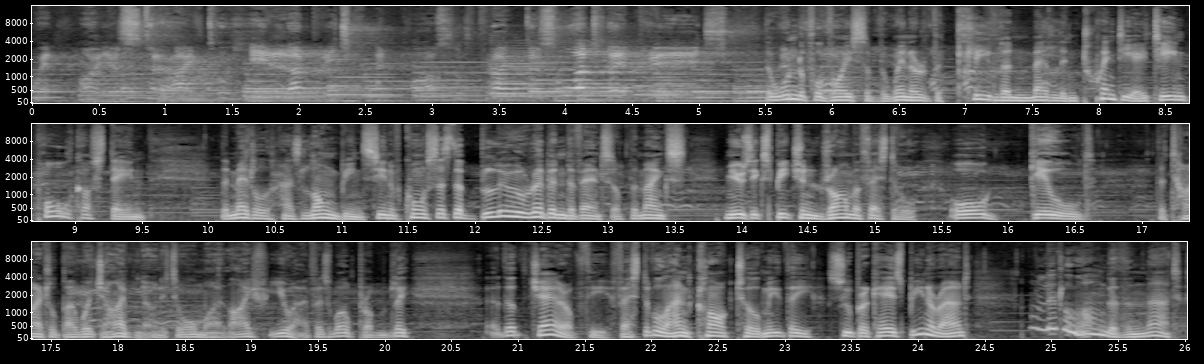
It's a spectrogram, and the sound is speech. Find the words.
When warriors strive to heal a breach and apostles practice what they preach. The wonderful voice of the winner of the Cleveland Medal in 2018, Paul Costain. The medal has long been seen, of course, as the blue ribbon event of the Manx Music, Speech and Drama Festival, or Guild, the title by which I've known it all my life. You have as well, probably. Uh, The chair of the festival, and Clark, told me the sobriquet has been around a little longer than that.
